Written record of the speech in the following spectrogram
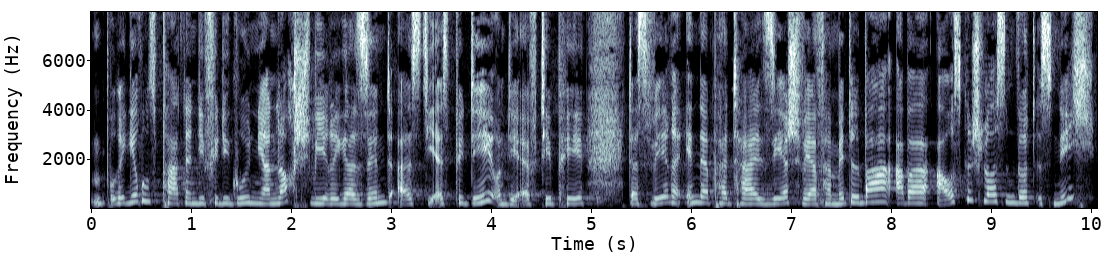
Regierungspartnern, die für die Grünen ja noch schwieriger sind als die SPD und die FDP. Das wäre in der Partei sehr schwer vermittelbar, aber ausgeschlossen wird es nicht.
